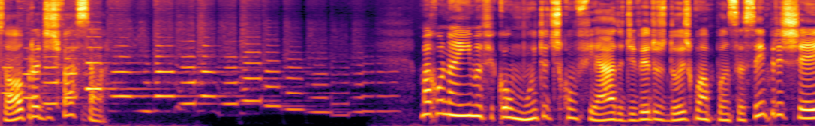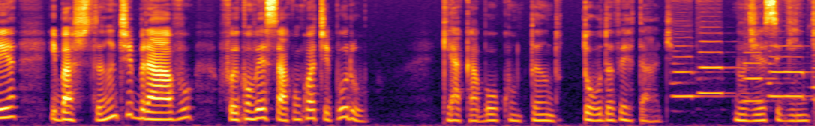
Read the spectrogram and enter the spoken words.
só para disfarçar. Macunaíma ficou muito desconfiado de ver os dois com a pança sempre cheia e bastante bravo, foi conversar com Quatipuru, que acabou contando toda a verdade. No dia seguinte,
